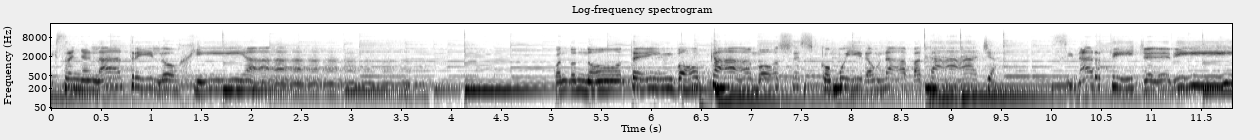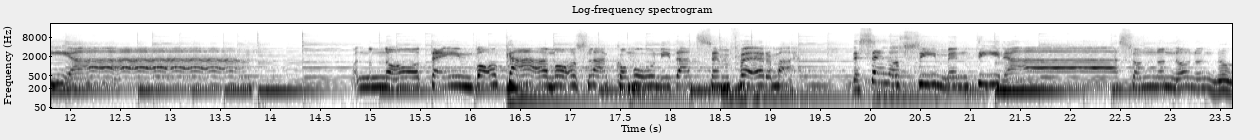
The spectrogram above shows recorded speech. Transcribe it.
extrañan la trilogía. Cuando no te invocamos es como ir a una batalla sin artillería. Cuando no te invocamos, la comunidad se enferma de celos y mentiras. Oh, no, no, no, no.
